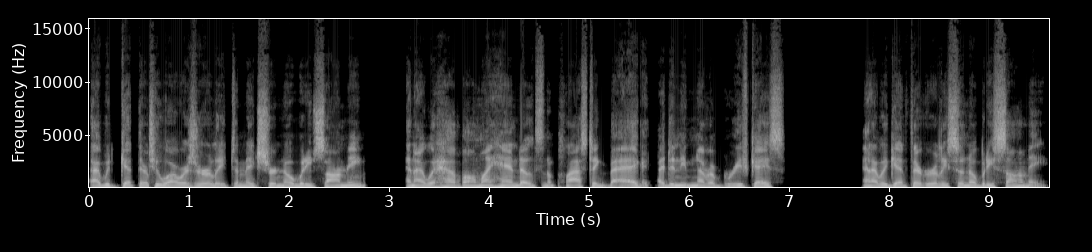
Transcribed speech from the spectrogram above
I would get there two hours early to make sure nobody saw me and I would have all my handouts in a plastic bag. I didn't even have a briefcase. And I would get there early so nobody saw me.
